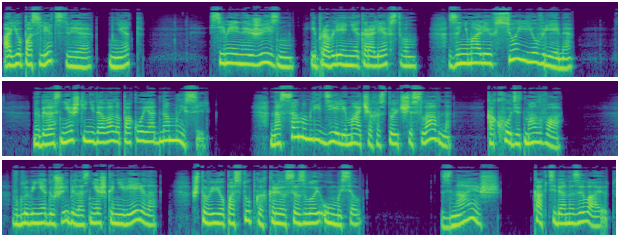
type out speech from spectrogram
а ее последствия нет. Семейная жизнь и правление королевством занимали все ее время — но Белоснежке не давала покоя одна мысль. На самом ли деле мачеха столь тщеславна, как ходит молва? В глубине души Белоснежка не верила, что в ее поступках крылся злой умысел. «Знаешь, как тебя называют?»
